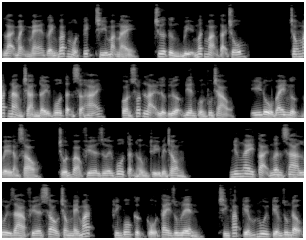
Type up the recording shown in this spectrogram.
lại mạnh mẽ gánh vác một kích trí mạng này, chưa từng bị mất mạng tại chỗ. Trong mắt nàng tràn đầy vô tận sợ hãi, còn sót lại lực lượng điên cuồng phun trào, ý đồ bay ngược về đằng sau, trốn vào phía dưới vô tận hồng thủy bên trong. Nhưng ngay tại ngân xa lui ra phía sau trong nháy mắt, hình vô cực cổ tay rung lên, chính pháp kiếm lui kiếm rung động,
